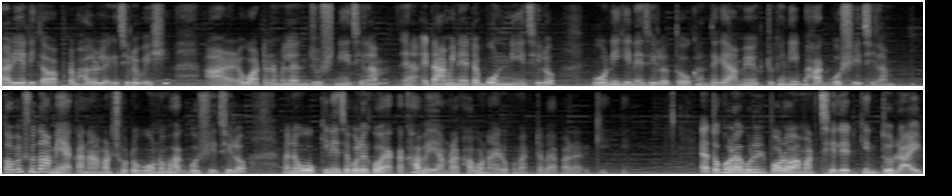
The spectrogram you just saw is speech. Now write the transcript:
হারিয়ালি কাবাবটা ভালো লেগেছিল বেশি। আর ওয়াটারমেলন জুস নিয়েছিলাম। এটা আমি না এটা বোন নিয়েছিল। বোনই কিনেছিল। তো ওখান থেকে আমিও একটুখানি ভাগ বসিয়েছিলাম। তবে শুধু আমি একা না আমার ছোট বোনও ভাগ বসিয়েছিল। মানে ও কিনেছে বলে কেউ একা খাবে আমরা খাব না এরকম একটা ব্যাপার আর কি। এত ঘোরাঘুরির পরও আমার ছেলের কিন্তু রাইড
